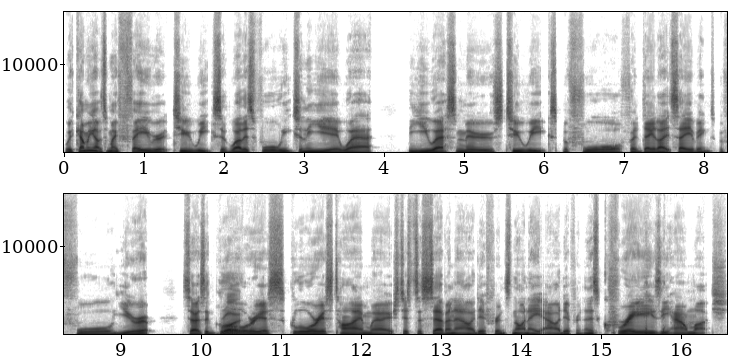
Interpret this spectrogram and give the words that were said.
We're coming up to my favorite two weeks of, well, there's four weeks in the year where the US moves two weeks before for daylight savings before Europe. So it's a glorious, right. glorious time where it's just a seven hour difference, not an eight hour difference. And it's crazy how much,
